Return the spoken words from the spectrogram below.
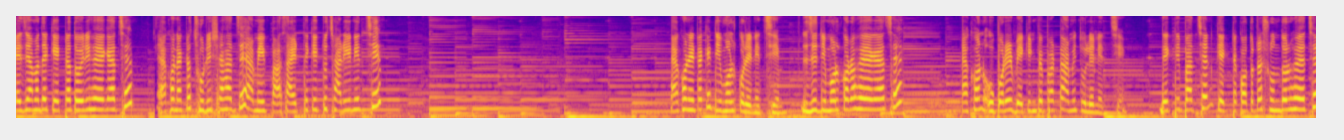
এই যে আমাদের কেকটা তৈরি হয়ে গেছে। এখন একটা ছুরির সাহায্যে আমি সাইড থেকে একটু ছাড়িয়ে নিচ্ছি। এখন এটাকে ডিমোল্ড করে নিচ্ছি। যে ডিমোল্ড করা হয়ে গেছে এখন উপরের বেকিং পেপারটা আমি তুলে নিচ্ছি। দেখতে পাচ্ছেন কেকটা কতটা সুন্দর হয়েছে।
